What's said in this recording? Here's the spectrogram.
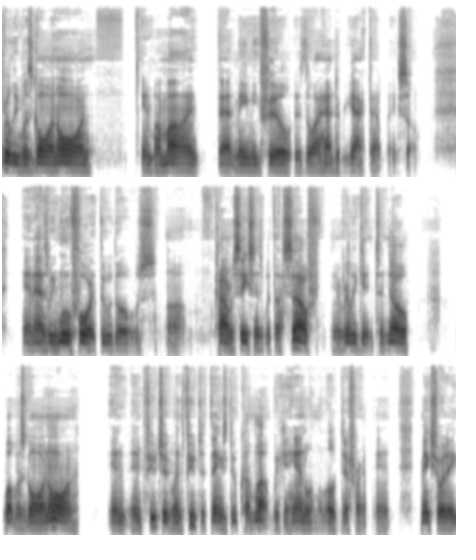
really was going on in my mind that made me feel as though I had to react that way. So, and as we move forward through those um, conversations with ourselves and really getting to know what was going on in in future when future things do come up, we can handle them a little different and make sure they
